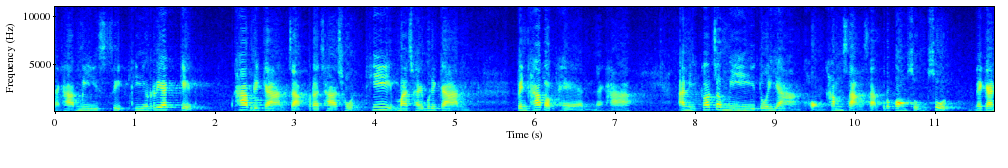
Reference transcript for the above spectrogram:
นะคะมีสิทธิเรียกเก็บค่าบริการจากประชาชนที่มาใช้บริการเป็นค่าตอบแทนนะคะ อันนี้ก็จะมีตัวอย่างของคำสั่งศาลปกครองสูงสุด ในการ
